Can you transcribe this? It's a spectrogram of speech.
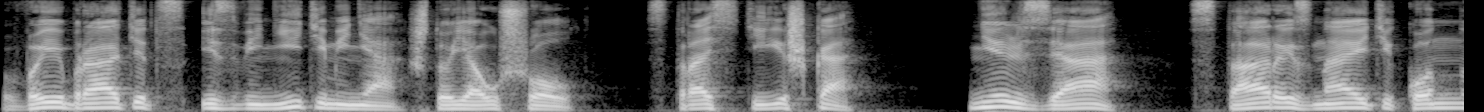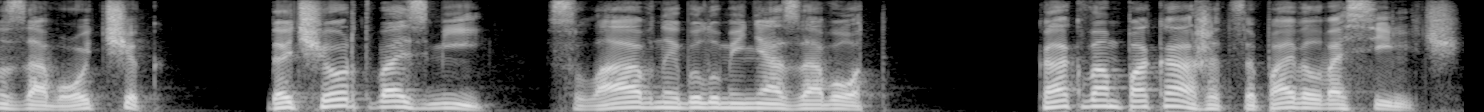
Вы, братец, извините меня, что я ушел. Страстишка. Нельзя. Старый, знаете, коннозаводчик. Да черт возьми, славный был у меня завод. Как вам покажется, Павел Васильевич?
